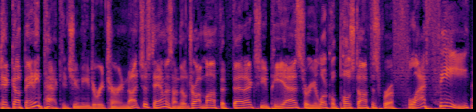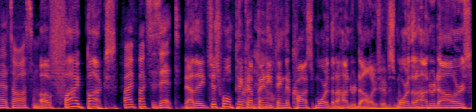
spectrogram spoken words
pick up any package you need to return, not just Amazon. They'll drop them off at FedEx, UPS, or your local post office for a flat fee That's awesome. of five bucks. Five bucks is it. Now they just won't pick For up now. anything that costs more than hundred dollars. If it's more than hundred dollars,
